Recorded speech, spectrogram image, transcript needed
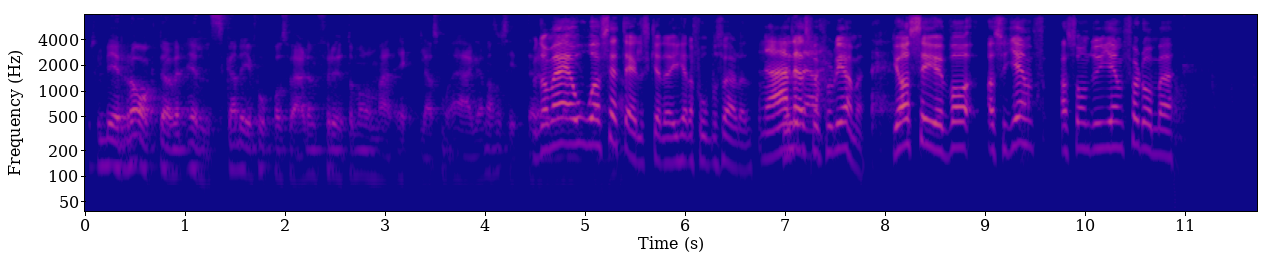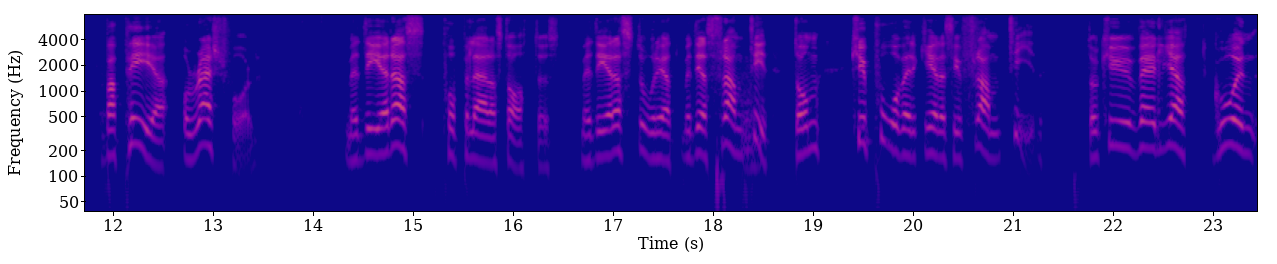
de skulle bli rakt över älskade i fotbollsvärlden förutom av de här äckliga små ägarna som sitter Men de är oavsett älskade i hela fotbollsvärlden. Nej, det är det som är problemet. Jag säger vad, alltså, jämf alltså om du jämför då med Bappé och Rashford med deras populära status, med deras storhet, med deras framtid. De kan ju påverka hela sin framtid. De kan ju välja att gå en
